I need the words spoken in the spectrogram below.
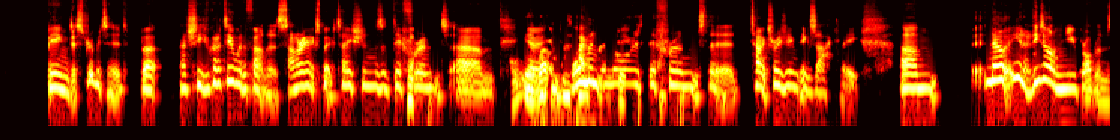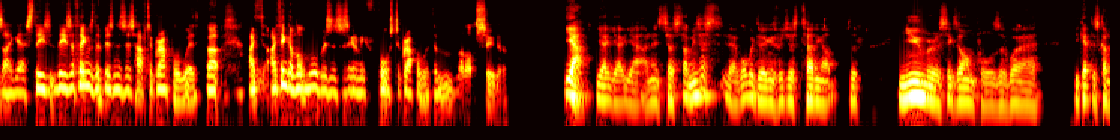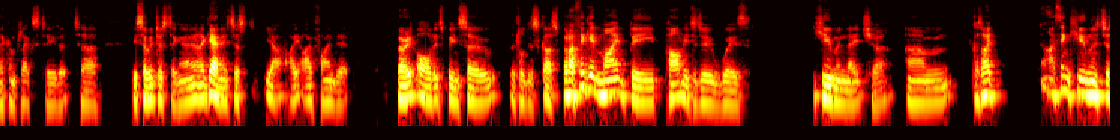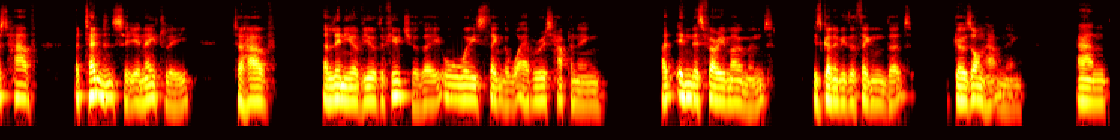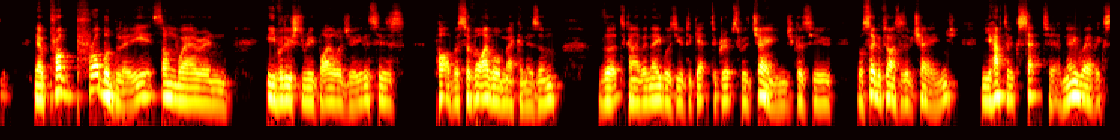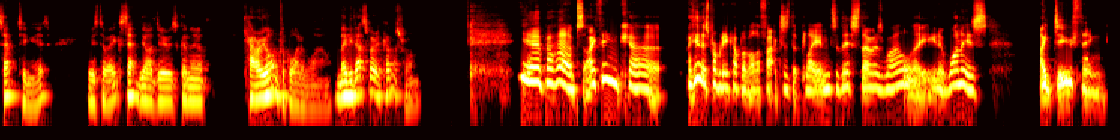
being distributed, but actually you've got to deal with the fact that salary expectations are different. Yeah. Um, oh, you yeah, know, well, employment law is different. The tax regime, exactly. Um, now, you know, these aren't new problems. I guess these these are things that businesses have to grapple with. But I th- I think a lot more businesses are going to be forced to grapple with them a lot sooner. Yeah, yeah, yeah, yeah. And it's just, I mean, just you know, what we're doing is we're just turning up the numerous examples of where you get this kind of complexity that uh, is so interesting. And, again, it's just yeah, I, I, find it very odd. It's been so little discussed, but I think it might be partly to do with human nature because um, I I think humans just have a tendency innately to have a linear view of the future. They always think that whatever is happening in this very moment is going to be the thing that goes on happening and you know pro- probably somewhere in evolutionary biology this is part of a survival mechanism that kind of enables you to get to grips with change because you your circumstances have changed and you have to accept it. And the only way of accepting it is to accept the idea it's going to carry on for quite a while. Maybe that's where it comes from. Yeah perhaps. I think uh, i think there's probably a couple of other factors that play into this though as well. You know one is I do think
